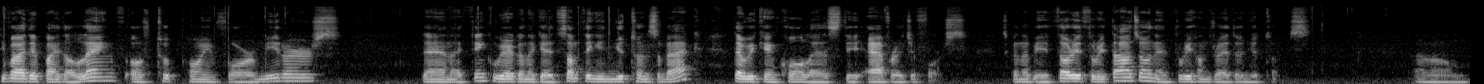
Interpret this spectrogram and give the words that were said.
divided by the length of 2.4 meters. Then I think we are going to get something in newtons back. that we can call as the average force. It's going to be 33,300 newtons. Um,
